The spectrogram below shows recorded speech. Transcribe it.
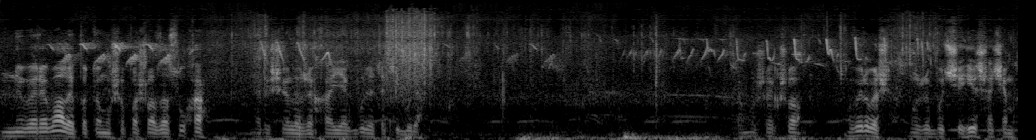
Не виривали, тому що пішла засуха. Рішили вже хай як буде, так і буде. Тому що якщо вирвеш, може бути ще гірше, ніж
